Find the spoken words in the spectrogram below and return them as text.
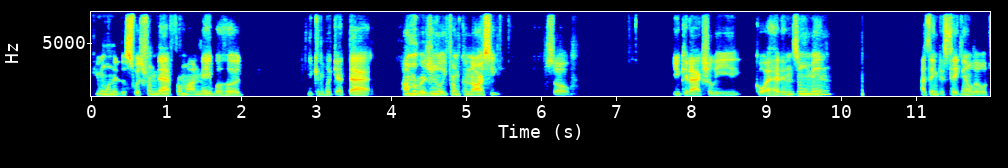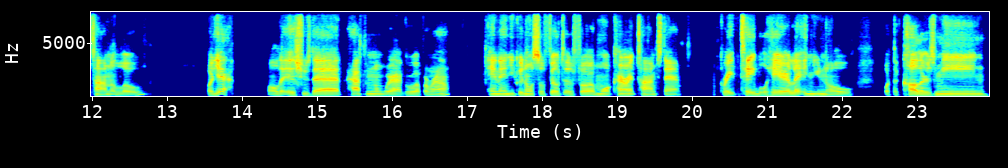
If you wanted to switch from that from our neighborhood, you can look at that. I'm originally from Canarsie, so you could actually go ahead and zoom in. I think it's taking a little time to load, but yeah, all the issues that happened where I grew up around. And then you can also filter for a more current timestamp. Great table here letting you know what the colors mean.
